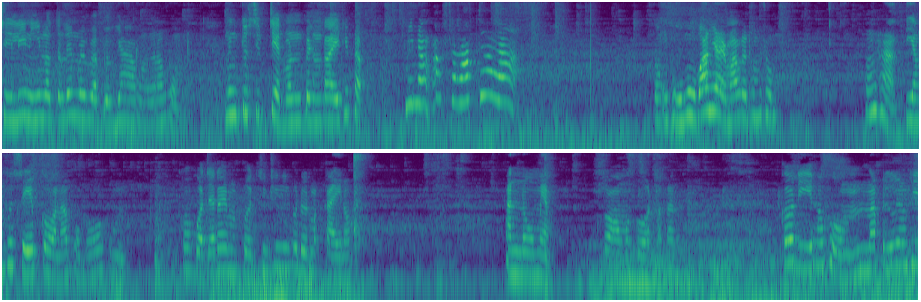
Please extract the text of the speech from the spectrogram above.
ซีรีส์นี้เราจะเล่นไปแบบยาวๆเลยนะผม 1.17 มันเป็นอะไรที่แบบมีนางอัปสรัตด้วยอะตรงโอ้โหหมู่บ้านใหญ่มากเลยท่านผู้ชม ต้องหาเตียงเพื่อเซฟก่อนนะผมเพราะว่าผม ก็กว่าจะได้มาเปิดคลิปที่นี่ก็เดินมาไกลเนาะอันโนแมปก็เอามาก่อนแล้วกัน ก็ดีครับผมนับเป็นเรื่องที่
